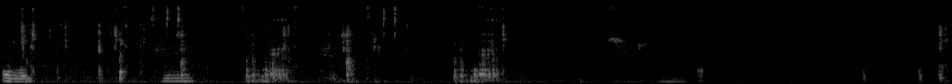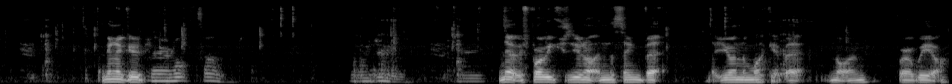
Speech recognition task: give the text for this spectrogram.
Hold on. Mm. I'm gonna go. They're not found. What are we doing? No, it's probably because you're not in the same bit. Like you're on the market bit, not in where a wheel.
